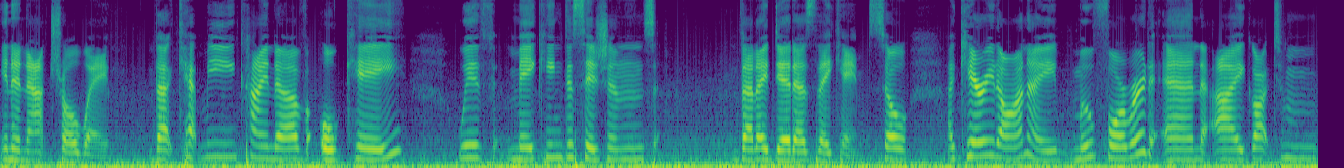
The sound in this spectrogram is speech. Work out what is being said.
in a natural way that kept me kind of okay with making decisions that I did as they came. So I carried on, I moved forward, and I got to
